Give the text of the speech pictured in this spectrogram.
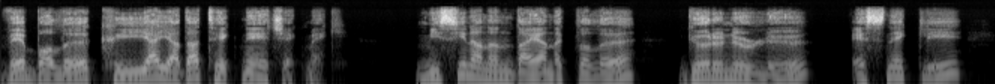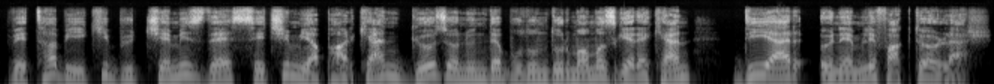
ve balığı kıyıya ya da tekneye çekmek. Misinanın dayanıklılığı, görünürlüğü, esnekliği ve tabii ki bütçemiz de seçim yaparken göz önünde bulundurmamız gereken diğer önemli faktörler.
